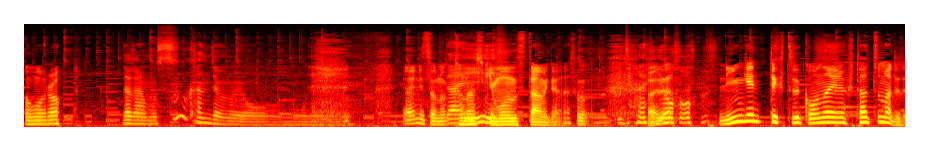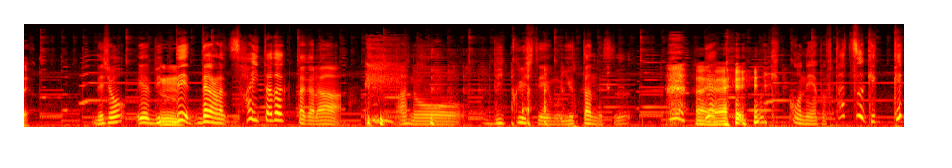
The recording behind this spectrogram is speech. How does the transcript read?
おもろ。だからもうすぐ噛んじゃうのよもうね何その悲しきモンスターみたいな？そう。人間って普通口内炎2つまでだよ。でしょ？いやび、うん。でだから最多だったから あのー、びっくりしてもう言ったんです。はいはい。結構ねやっぱ2つけ結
